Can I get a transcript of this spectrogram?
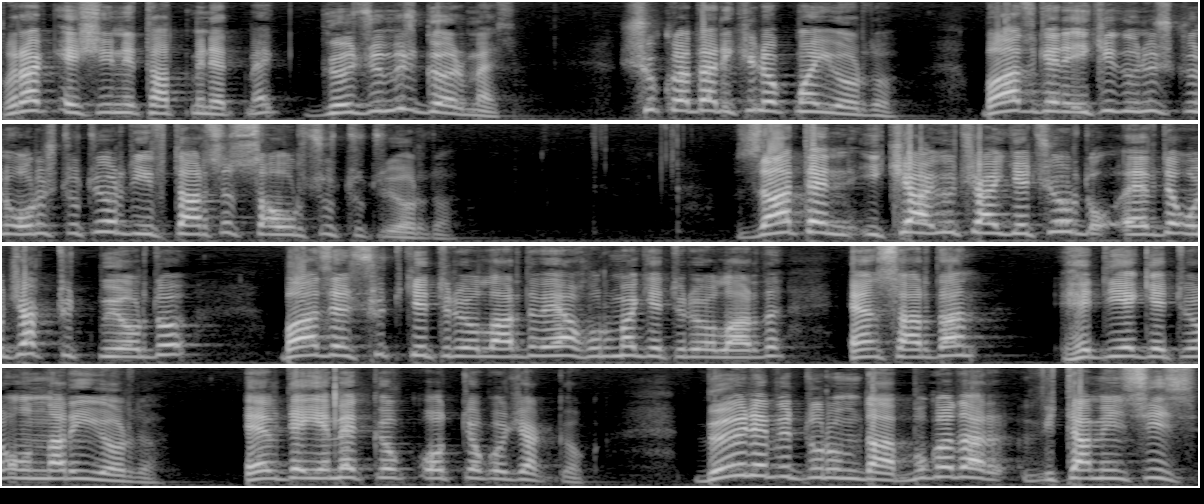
Bırak eşini tatmin etmek, gözümüz görmez. Şu kadar iki lokma yiyordu. Bazı kere iki gün, üç gün oruç tutuyordu, iftarsız, sahursuz tutuyordu. Zaten iki ay, üç ay geçiyordu, evde ocak tütmüyordu. Bazen süt getiriyorlardı veya hurma getiriyorlardı. Ensardan hediye getiriyor, onları yiyordu. Evde yemek yok, ot yok, ocak yok. Böyle bir durumda bu kadar vitaminsiz,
